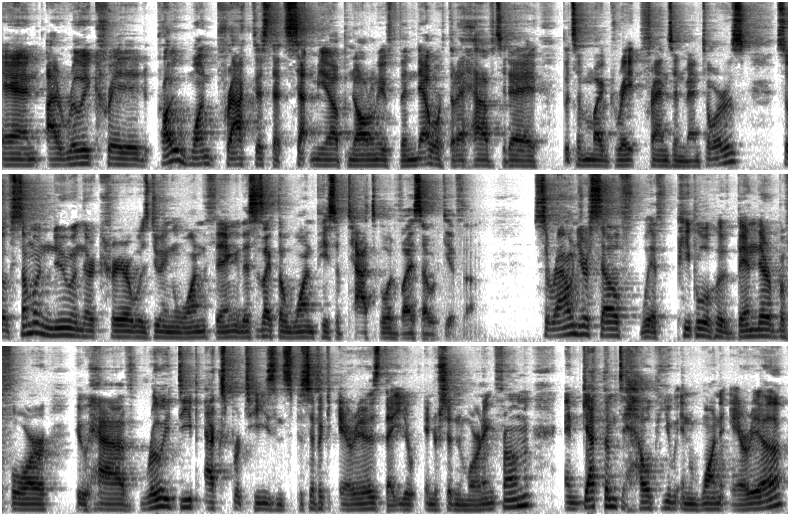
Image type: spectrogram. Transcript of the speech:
And I really created probably one practice that set me up not only for the network that I have today, but some of my great friends and mentors. So if someone new in their career was doing one thing, this is like the one piece of tactical advice I would give them. Surround yourself with people who have been there before, who have really deep expertise in specific areas that you're interested in learning from, and get them to help you in one area.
